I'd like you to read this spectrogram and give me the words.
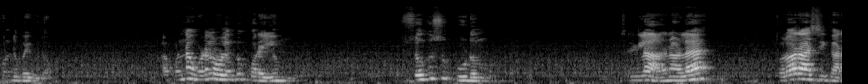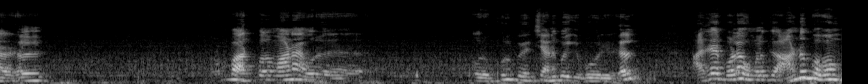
கொண்டு போய் விடும் அப்படின்னா உடல் உழைப்பு குறையும். சொகுசு கூடும். சரிங்களா? அதனால துளாராசிக்காரர்கள் ரொம்ப அற்புதமான ஒரு ஒரு குறிப்பெயர்ச்சி அனுபவிக்க போகிறீர்கள். அதே போல் உங்களுக்கு அனுபவம்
